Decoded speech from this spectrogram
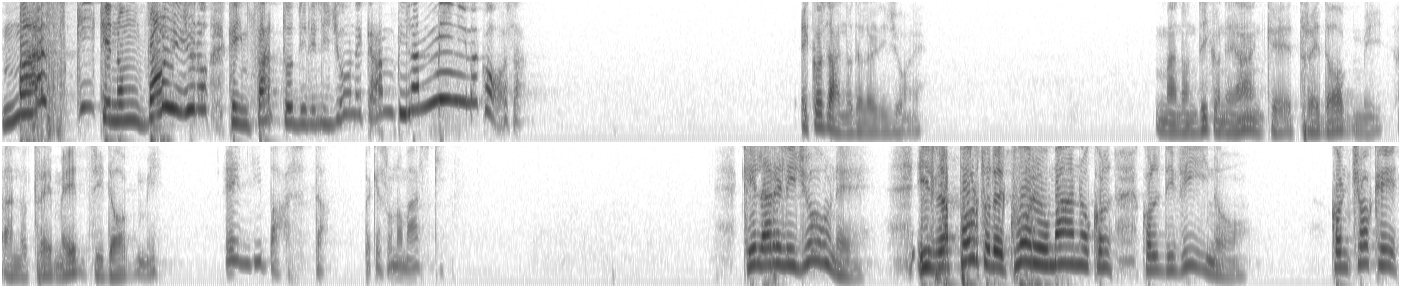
Maschi che non vogliono che in fatto di religione cambi la minima cosa. E cosa hanno della religione? Ma non dico neanche tre dogmi, hanno tre mezzi dogmi, e gli basta, perché sono maschi. Che la religione, il rapporto del cuore umano col, col divino, con ciò, che,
